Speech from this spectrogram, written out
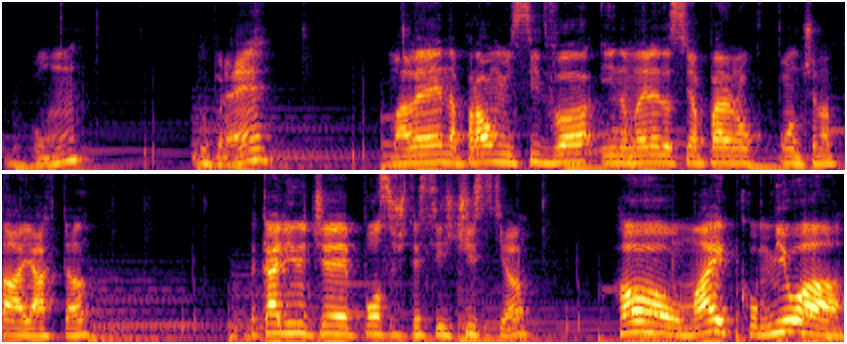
Бум. Добре. Мале, направо ми си идва и на мене да си направя едно купонче на тая яхта. Така или иначе, после ще се изчистя. Хо, майко, мила!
